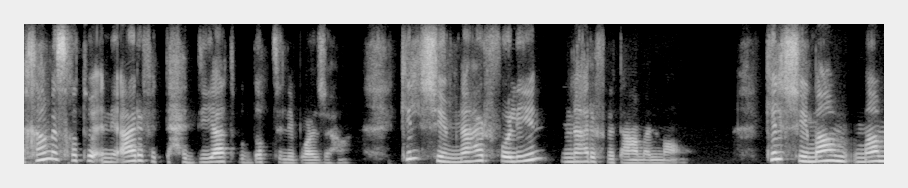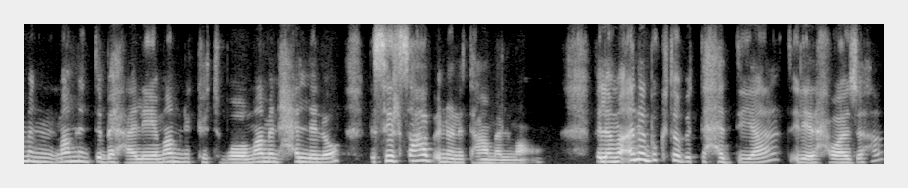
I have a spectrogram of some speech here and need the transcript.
خامس خطوة إني أعرف التحديات بالضبط اللي بواجهها. كل شي بنعرفه لين بنعرف نتعامل معه. كل شي ما ما من ما بننتبه عليه ما بنكتبه ما بنحلله بصير صعب إنه نتعامل معه. فلما أنا بكتب التحديات اللي رح واجهها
